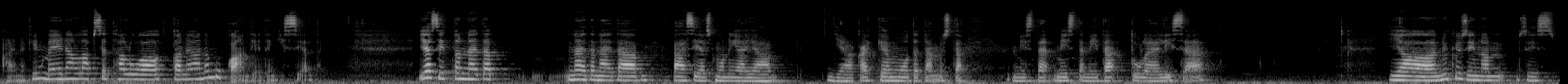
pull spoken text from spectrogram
ainakin meidän lapset haluaa ottaa ne aina mukaan tietenkin sieltä. Ja sitten on näitä, näitä, näitä pääsiäismunia ja, ja kaikkea muuta tämmöistä mistä, mistä niitä tulee lisää. Ja nykyisin on siis,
